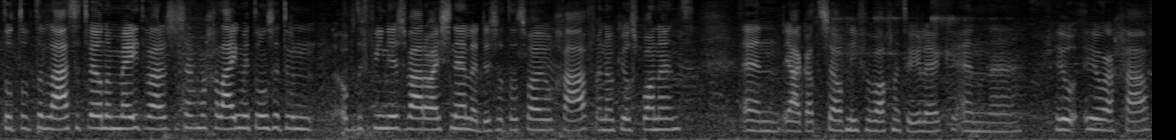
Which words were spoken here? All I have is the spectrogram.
tot op de laatste 200 meter waren ze zeg maar gelijk met ons. En toen op de finish waren wij sneller. Dus dat was wel heel gaaf en ook heel spannend. En ja, ik had het zelf niet verwacht natuurlijk. En heel, heel erg gaaf.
